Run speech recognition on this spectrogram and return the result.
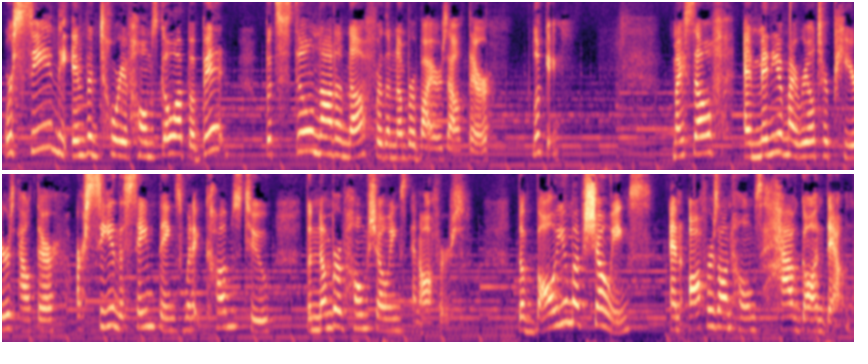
we're seeing the inventory of homes go up a bit, but still not enough for the number of buyers out there looking. Myself and many of my realtor peers out there are seeing the same things when it comes to the number of home showings and offers. The volume of showings and offers on homes have gone down.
